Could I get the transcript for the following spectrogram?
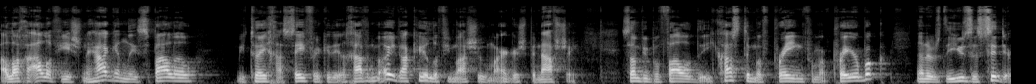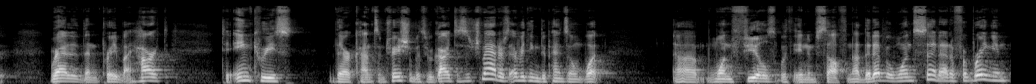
halacha alaf yesh nehagen lispalel mitoich hasefer kedil yimashu margish benafshe. Some people follow the custom of praying from a prayer book. In other words, they use a siddur rather than pray by heart to increase their concentration with regard to such matters. Everything depends on what uh, one feels within himself. Now, the Rebbe once said out of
